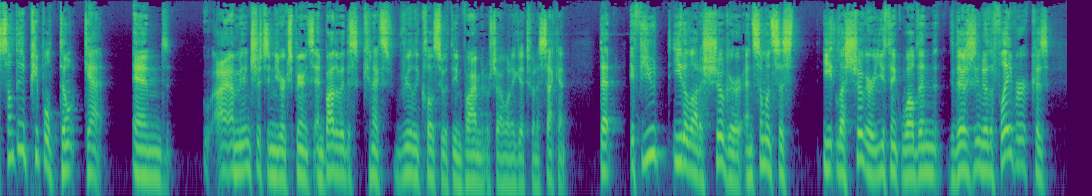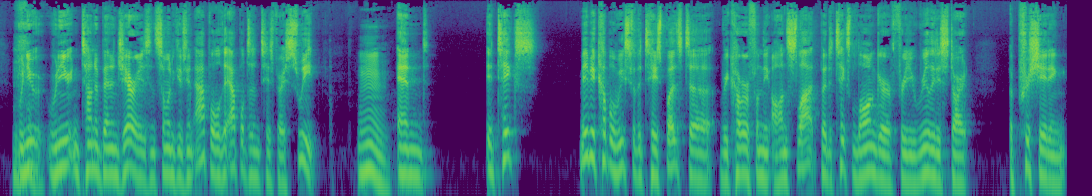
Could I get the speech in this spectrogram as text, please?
something people don't get, and I'm interested in your experience. And by the way, this connects really closely with the environment, which I want to get to in a second. That if you eat a lot of sugar and someone says eat less sugar, you think, well, then there's you know the flavor because when you when you're eating a ton of Ben and Jerry's and someone gives you an apple, the apple doesn't taste very sweet, mm. and it takes maybe a couple weeks for the taste buds to recover from the onslaught, but it takes longer for you really to start appreciating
